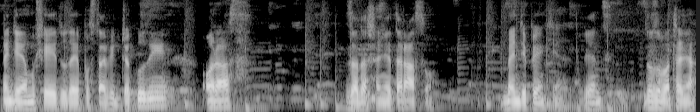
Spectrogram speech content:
Będziemy musieli tutaj postawić jacuzzi oraz zadaszenie tarasu. Będzie pięknie, więc do zobaczenia.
